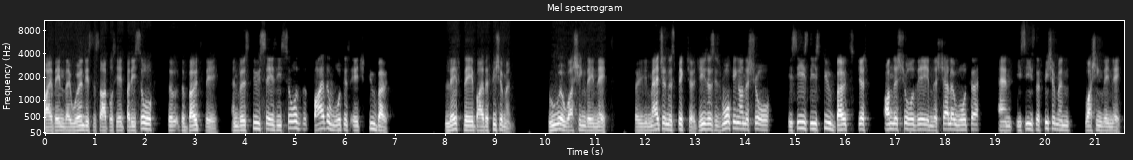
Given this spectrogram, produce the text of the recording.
by then they weren't his disciples yet, but he saw the, the boats there. And verse 2 says he saw by the water's edge two boats left there by the fishermen who were washing their nets. So imagine this picture. Jesus is walking on the shore. He sees these two boats just on the shore there in the shallow water, and he sees the fishermen washing their nets.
